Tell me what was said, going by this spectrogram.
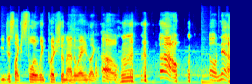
you just like slowly push them out of the way. And you're like, oh, oh, oh no,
